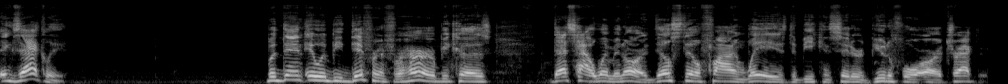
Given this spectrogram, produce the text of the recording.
Exactly. But then it would be different for her because that's how women are. They'll still find ways to be considered beautiful or attractive.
